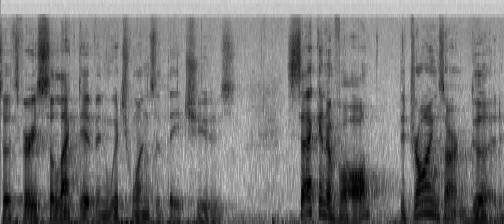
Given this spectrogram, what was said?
So it's very selective in which ones that they choose. Second of all, the drawings aren't good.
